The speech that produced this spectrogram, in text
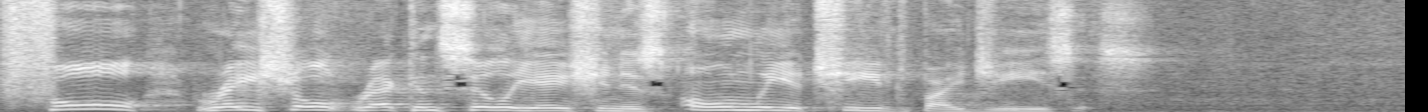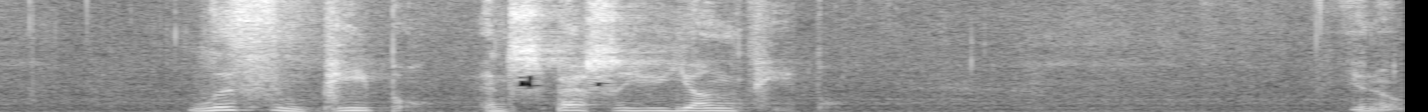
Full racial reconciliation is only achieved by Jesus. Listen, people, and especially you young people you know,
